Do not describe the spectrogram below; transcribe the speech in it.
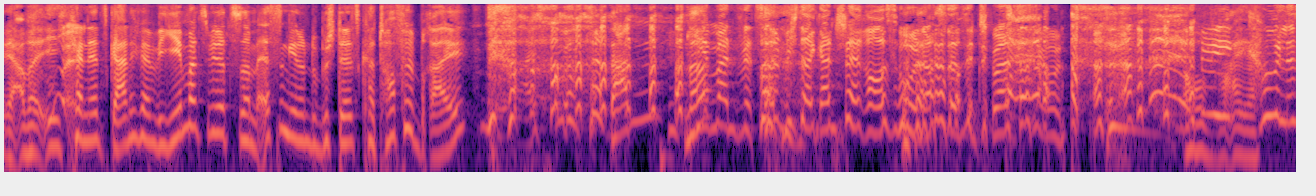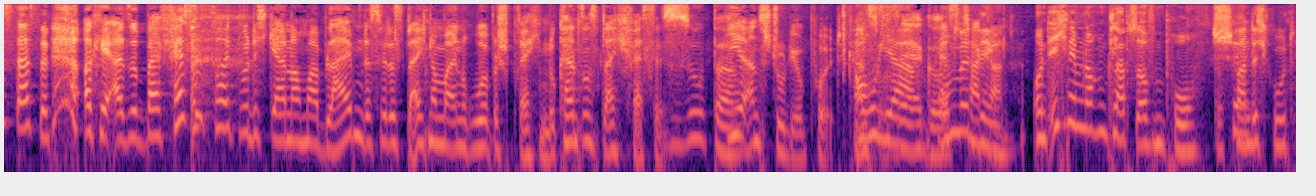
ja, aber ich kann jetzt gar nicht, wenn wir jemals wieder zusammen essen gehen und du bestellst Kartoffelbrei, dann, ne? Jemand will- soll mich da ganz schnell rausholen aus der Situation. Oh, Wie weia. cool ist das denn? Okay, also bei Fesselzeug würde ich gerne noch mal bleiben, dass wir das gleich noch mal in Ruhe besprechen. Du kannst uns gleich fesseln. Super. Hier ans Studiopult. Kannst Oh du ja, sehr gut. unbedingt. Und ich nehme noch einen Klaps auf den Po. Das Schön. fand ich gut.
